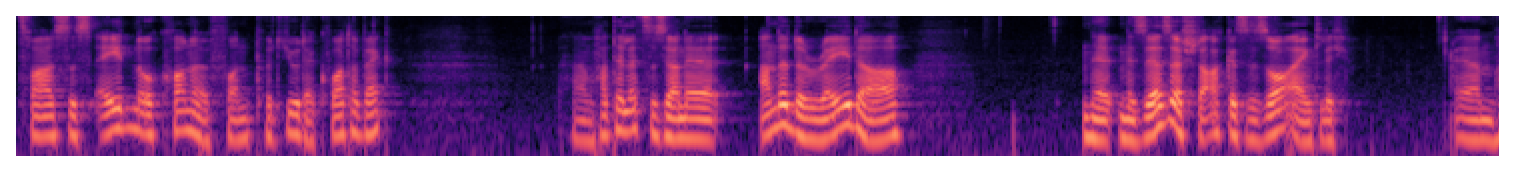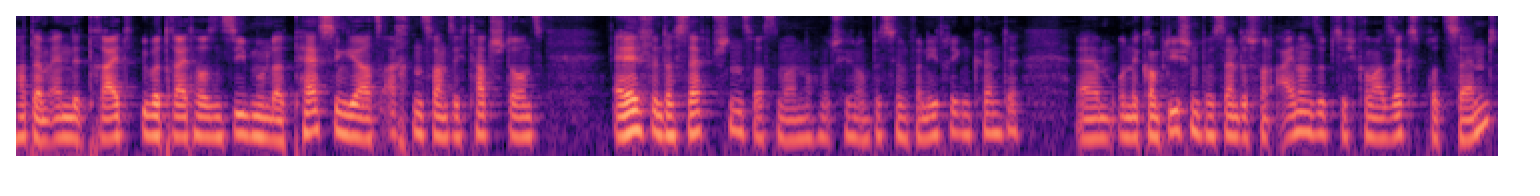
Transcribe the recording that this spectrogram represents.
zwar ist es Aiden O'Connell von Purdue, der Quarterback. Ähm, hatte letztes Jahr eine Under the Radar, eine, eine sehr, sehr starke Saison eigentlich. Ähm, hatte am Ende drei, über 3700 Passing Yards, 28 Touchdowns, 11 Interceptions, was man noch, natürlich noch ein bisschen verniedrigen könnte. Ähm, und eine Completion Percentage von 71,6%.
